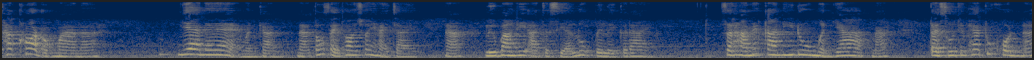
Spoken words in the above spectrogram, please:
ถ้าคลอดออกมานะ แย่แน่ๆเหมือนกันนะ ต้องใส่ท่อช่วยหายใจนะ หรือบางทีอาจจะเสียลูกไปเลยก็ได้ สถานการณ์นี้ดูเหมือนยากนะ แต่สูติแพทย์ทุกคนนะ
